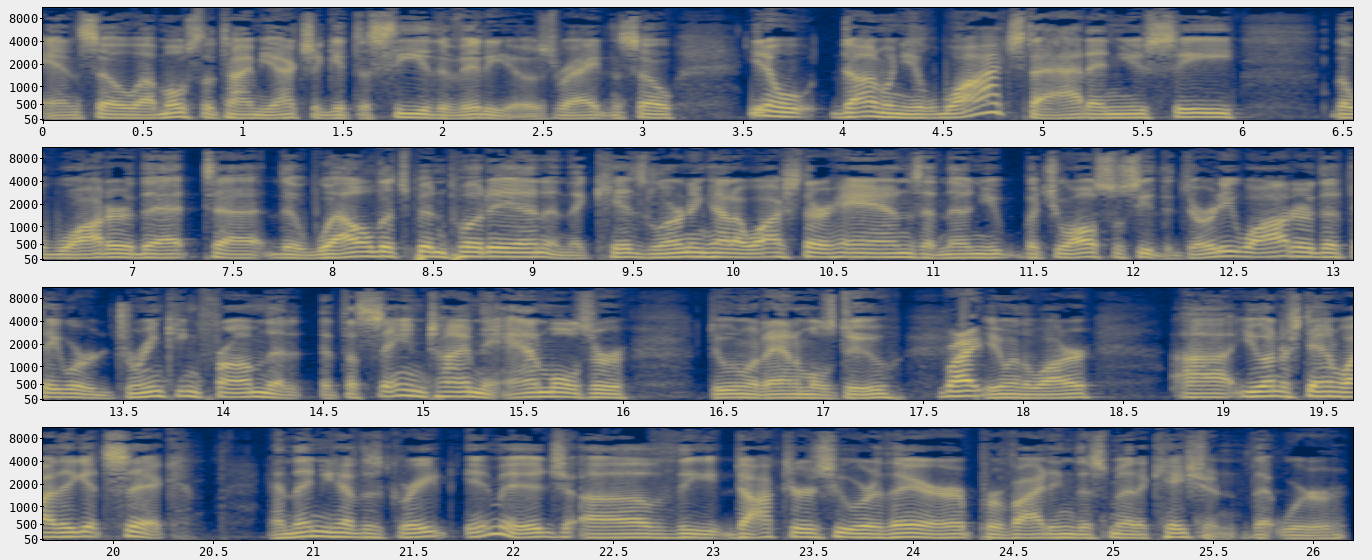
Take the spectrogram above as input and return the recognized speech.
And so uh, most of the time you actually get to see the videos, right? And so, you know, Don, when you watch that and you see the water that uh, the well that's been put in and the kids learning how to wash their hands and then you but you also see the dirty water that they were drinking from that at the same time the animals are doing what animals do Right. you know in the water uh, you understand why they get sick and then you have this great image of the doctors who are there providing this medication that we're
